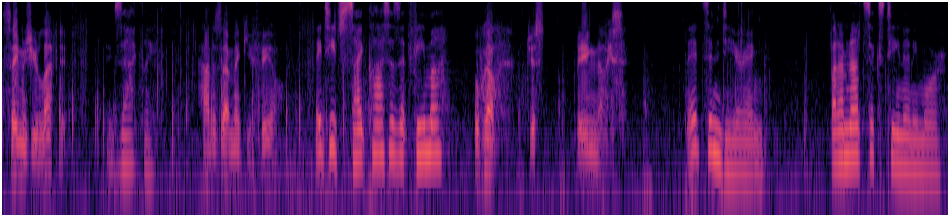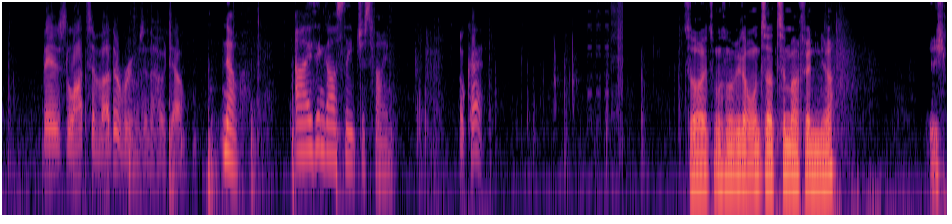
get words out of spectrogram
Same as you left it. Exactly. How does that make you feel? They teach psych classes at FEMA. Well, just being nice. It's endearing. But I'm not 16 anymore. There's lots of other rooms in the hotel. No, I think I'll sleep just fine. Okay. So, jetzt müssen wir wieder unser Zimmer finden, ja? Ich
